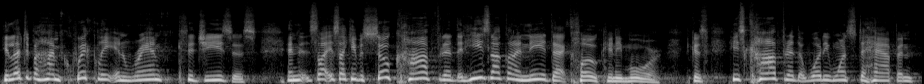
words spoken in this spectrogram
He left it behind quickly and ran to Jesus. And it's like, it's like he was so confident that he's not going to need that cloak anymore because he's confident that what he wants to happen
